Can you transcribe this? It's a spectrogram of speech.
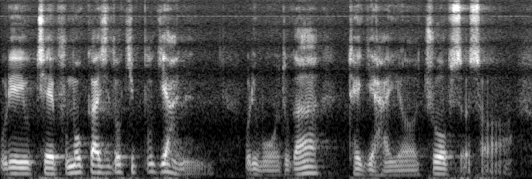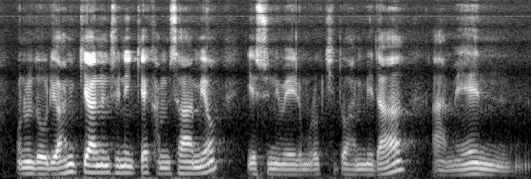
우리의 육체의 부모까지도 기쁘게 하는 우리 모두가 되게 하여 주옵소서. 오늘도 우리와 함께하는 주님께 감사하며 예수님의 이름으로 기도합니다. 아멘.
